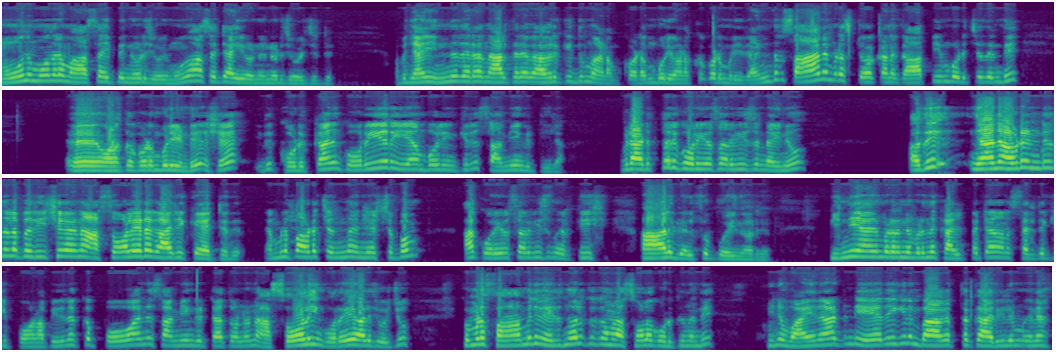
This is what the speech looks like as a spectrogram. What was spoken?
മൂന്ന് മൂന്നര മാസമായി ഇപ്പൊ എന്നോട് ചോദിച്ചു മൂന്ന് മാസമായിട്ട് ആയി എന്നോട് ചോദിച്ചിട്ട്. അപ്പൊ ഞാൻ ഇന്ന് തരാം നാളെ തരാം. അവർക്ക് ഇതും വേണം. കൊടംപുളി ഉണക്ക കൊടംപുളി രണ്ടും സാധനം ഇവിടെ സ്റ്റോക്കാണ് കാപ്പിയും പൊടിച്ചതുണ്ട് ഏഹ് ഉണക്ക ഉണ്ട്. പക്ഷെ ഇത് കൊടുക്കാൻ കൊറിയർ ചെയ്യാൻ പോലും എനിക്കൊരു സമയം കിട്ടിയില്ല. ഇവിടെ അടുത്തൊരു കൊറിയർ സർവീസ് ഉണ്ടായിരുന്നു. അത് ഞാൻ അവിടെ ഉണ്ട് എന്നുള്ള പ്രതീക്ഷയാണ് അസോളയുടെ കാര്യമൊക്കെ ഏറ്റത് നമ്മളിപ്പോ അവിടെ ചെന്ന് അന്വേഷിച്ചപ്പം ആ കൊറിയർ സർവീസ് നിർത്തി ആൾ ഗൾഫിൽ പോയി എന്ന് പറഞ്ഞു. പിന്നെ ഞാൻ ഇവിടെ ഇവിടുന്ന് കൽപ്പറ്റ എന്ന സ്ഥലത്തേക്ക് പോകണം അപ്പൊ ഇതിനൊക്കെ പോകാനും സമയം കിട്ടാത്തതുകൊണ്ടാണ് അസോളയും കുറെ ആൾ ചോദിച്ചു. ഇപ്പൊ നമ്മുടെ ഫാമിൽ വരുന്നവർക്കൊക്കെ നമ്മൾ അസോള കൊടുക്കുന്നുണ്ട്. പിന്നെ വയനാട്ടിന്റെ ഏതെങ്കിലും ഭാഗത്തൊക്കെ ആരെങ്കിലും ഇങ്ങനെ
